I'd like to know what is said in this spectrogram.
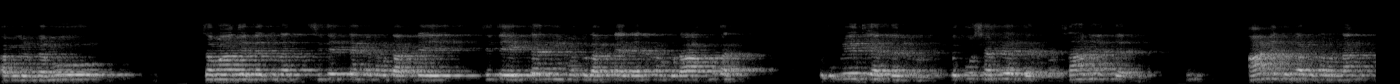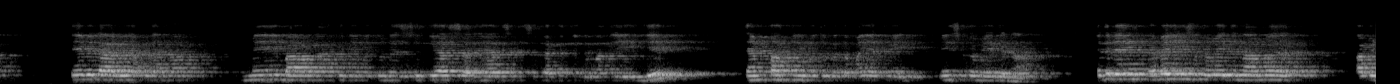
අපි ගමු සමාජයෙන් ඇතුළත් සිතෙත් තැන්ගෙනකොට අපේ සිතේ එක්තැන්වීම තුළ අපිට දැනෙන ගොඩාක් මොකද? ලොකු ප්‍රීතියක් දැනෙනවා. ලොකු සැපයක් දැනෙනවා. සහනයක් දැනෙනවා. ආන්නේ තුළ අපිට ඕන ඒ වෙලාවේ අපි දන්නවා මේ භාවනා කිරීම තුළ සුඛය සරයක් සැනසීමක් තිබුණාගේ ඉන්නේ තැම්පත් වීම තුළ තමයි ඇති වෙන්නේ මේ සුඛ වේදනා. එතකොට හැබැයි සුඛ වේදනාව අපි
